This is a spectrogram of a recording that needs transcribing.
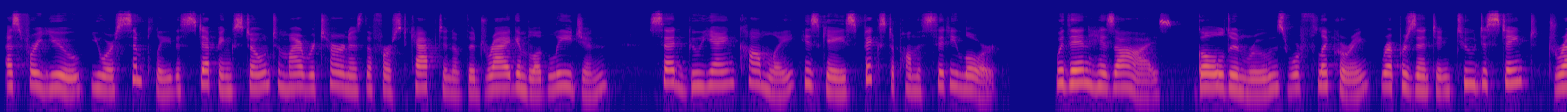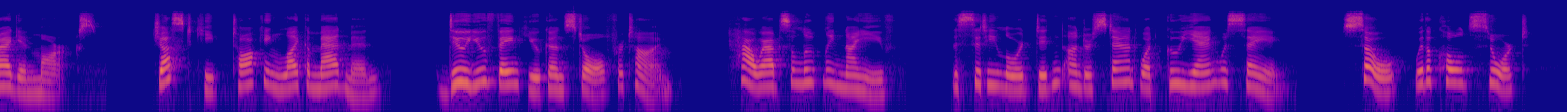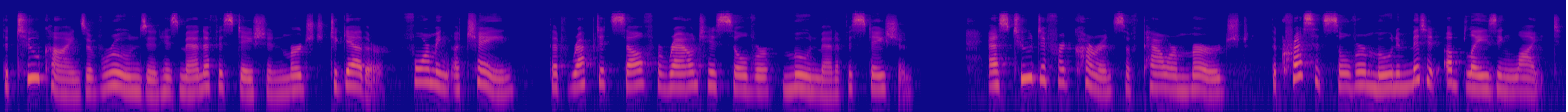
As for you, you are simply the stepping stone to my return as the first captain of the Dragonblood Legion," said Guyang calmly, his gaze fixed upon the city lord. Within his eyes golden runes were flickering, representing two distinct dragon marks. "Just keep talking like a madman. Do you think you can stall for time?" How absolutely naïve! The city lord didn't understand what Guyang was saying. So, with a cold snort, the two kinds of runes in his manifestation merged together, forming a chain that wrapped itself around his silver moon manifestation. As two different currents of power merged, the crescent silver moon emitted a blazing light.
